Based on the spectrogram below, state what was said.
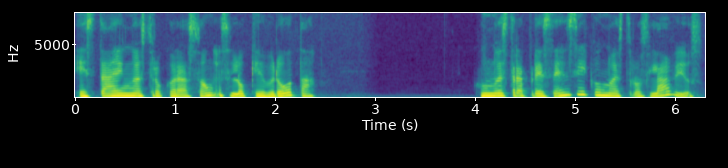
está en nuestro corazón es lo que brota con nuestra presencia y con nuestros labios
